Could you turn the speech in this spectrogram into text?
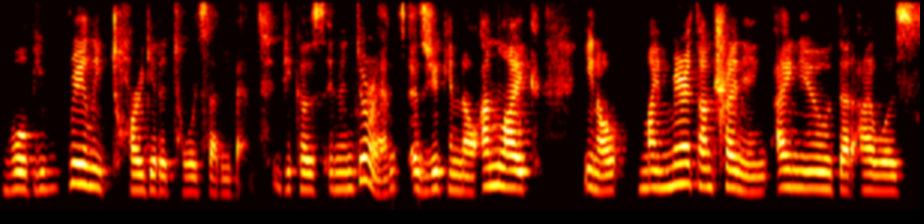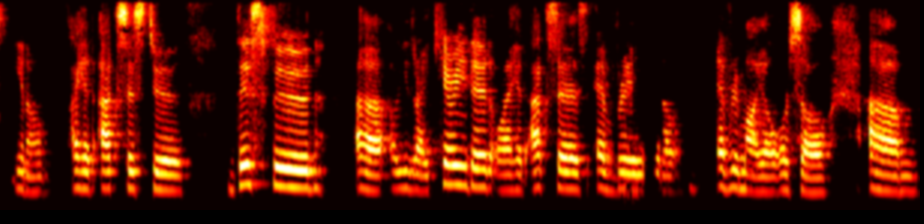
will be really targeted towards that event because in endurance, as you can know, unlike you know my marathon training, I knew that I was you know I had access to this food. Uh, either I carried it or I had access every you know every mile or so. Um,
